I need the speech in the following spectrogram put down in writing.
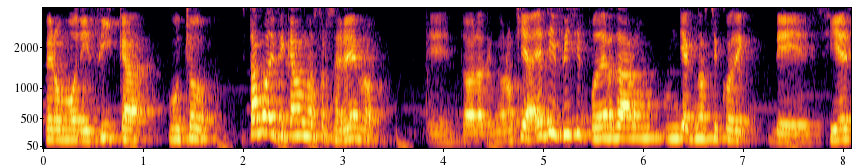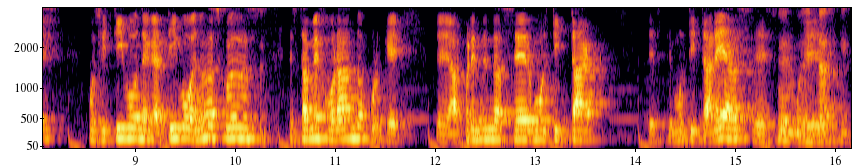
pero modifica mucho, está modificando nuestro cerebro, eh, toda la tecnología. Es difícil poder dar un, un diagnóstico de, de si es positivo o negativo. En unas cosas está mejorando porque eh, aprenden a hacer multitask, este, multitareas. Esto, Sí, multitasking.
